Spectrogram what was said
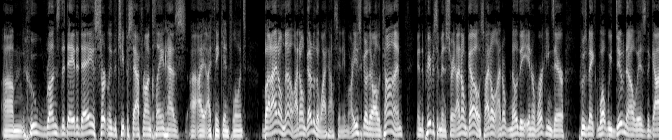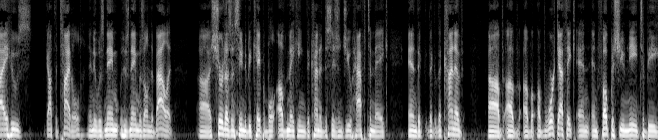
Um, who runs the day to day? Certainly the chief of staff, Ron Klain, has, I, I think, influence. But I don't know. I don't go to the White House anymore. I used to go there all the time in the previous administration. I don't go, so I don't. I don't know the inner workings there. Who's make what we do know is the guy who's got the title and who was name whose name was on the ballot. Uh, sure doesn't seem to be capable of making the kind of decisions you have to make and the the, the kind of uh, of, of of work ethic and and focus you need to be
